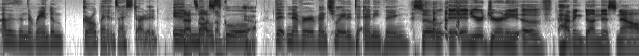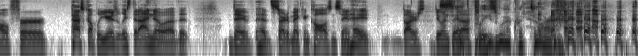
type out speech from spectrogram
other than the random girl bands I started in That's middle awesome. school Yeah. That never eventuated to anything. So, in your journey of having done this now for past couple of years, at least that I know of, that Dave had started making calls and saying, "Hey, daughter's doing Seth, stuff." please work with Tori.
